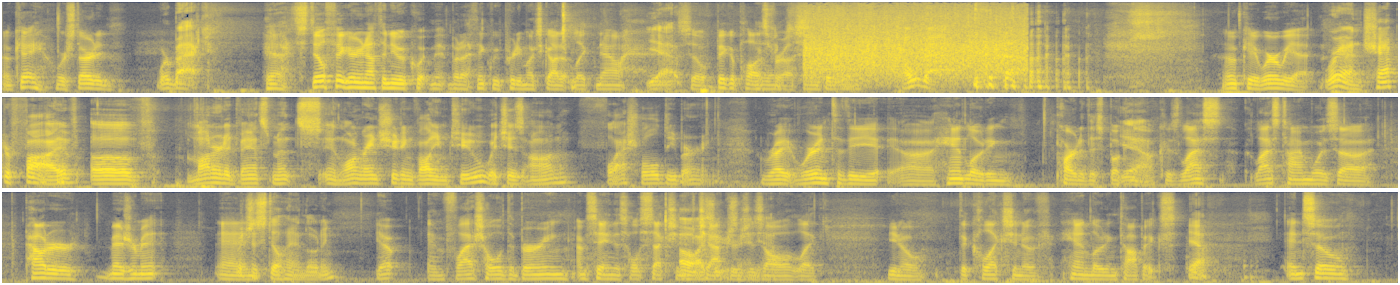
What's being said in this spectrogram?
Okay, we're started. We're back. Yeah, still figuring out the new equipment, but I think we pretty much got it licked now. Yeah. So big applause for us. Hold that. Okay, where are we at? We're on chapter five of Modern Advancements in Long Range Shooting, Volume Two, which is on flash hole deburring. Right, we're into the uh, hand loading part of this book Yeah. now because last last time was uh, powder measurement and Which is still hand loading. Yep. And flash hole deburring. I'm saying this whole section Oh, of I see what you're chapters saying, is yeah. all like, you know, the collection of hand loading topics. Yeah. And so,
